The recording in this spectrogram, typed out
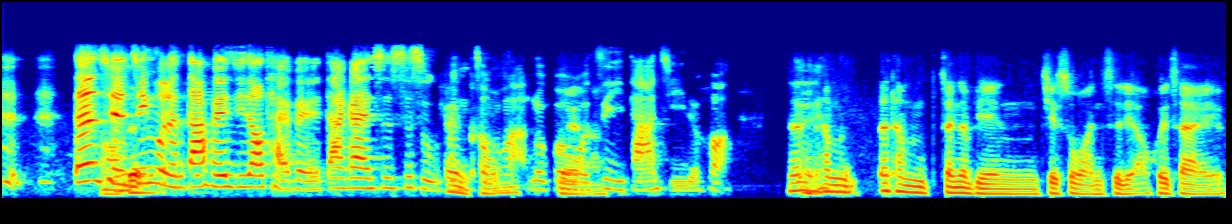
但是其实金门搭飞机到台北大概是四十五分钟啦，如果我自己搭机的话。那他们那他们在那边接受完治疗，会在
